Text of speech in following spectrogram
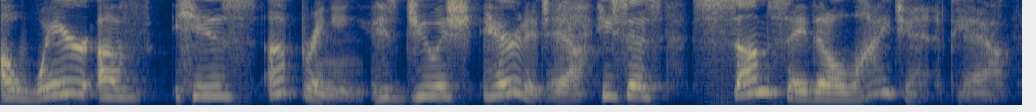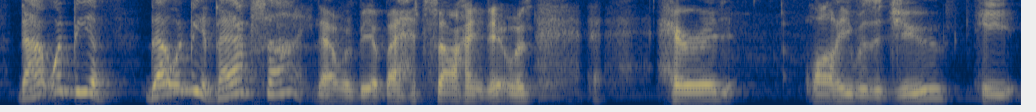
aware of his upbringing, his Jewish heritage. Yeah. He says some say that Elijah had appeared. Yeah. That would be a that would be a bad sign. That would be a bad sign. It was Herod, while he was a Jew, he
